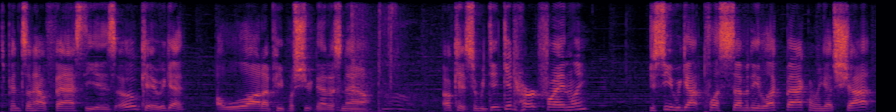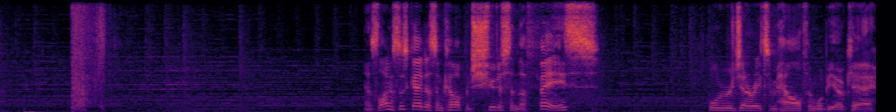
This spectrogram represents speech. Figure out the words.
Depends on how fast he is. Okay, we got a lot of people shooting at us now. Okay, so we did get hurt finally. You see we got plus 70 luck back when we got shot? As long as this guy doesn't come up and shoot us in the face, we'll regenerate some health and we'll be okay.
